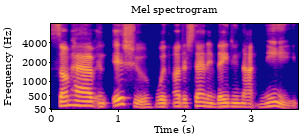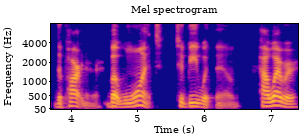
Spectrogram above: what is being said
Some have an issue with understanding they do not need the partner, but want to be with them. However,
